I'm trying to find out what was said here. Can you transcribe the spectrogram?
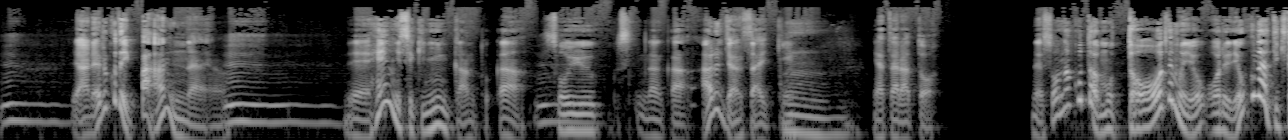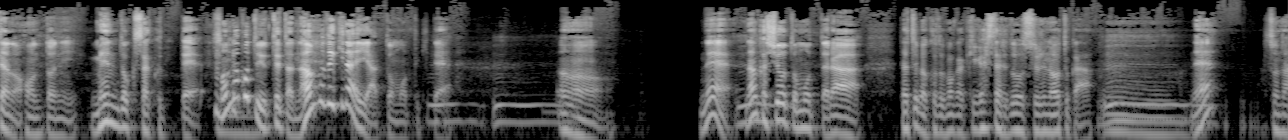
うんやれることいっぱいあんだよう。んで、変に責任感とか、うんそういう、なんか、あるじゃん、最う近。んやたらと。で、そんなことはもうどうでもよ、俺良くなってきたの、本当に。めんどくさくって。そんなこと言ってたら何もできないやと思ってきて。うんうん。ねうんなんかしようと思ったら、例えば子供が怪我したらどうするのとか、うんねその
